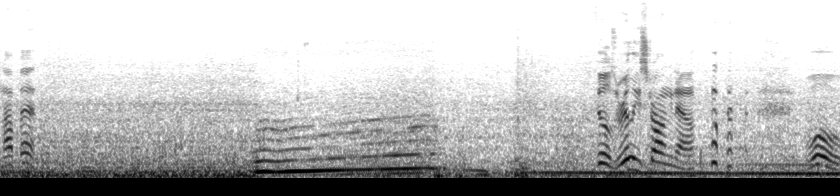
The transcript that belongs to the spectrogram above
Not bad. Feels really strong now. Whoa.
